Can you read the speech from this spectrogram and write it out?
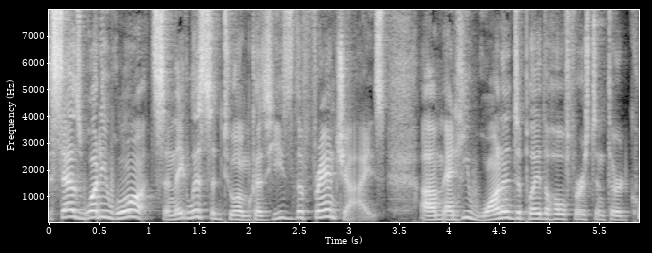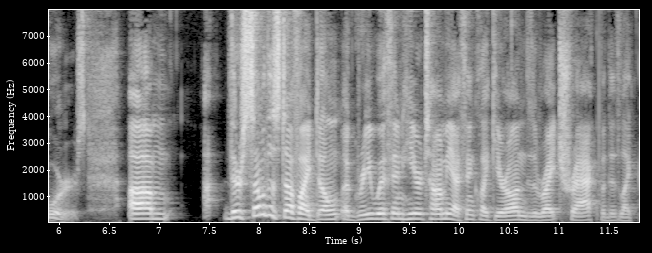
says what he wants, and they listen to him because he's the franchise, um, and he wanted to play the whole first and third quarters. Um, there's some of the stuff I don't agree with in here, Tommy. I think like you're on the right track, but like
